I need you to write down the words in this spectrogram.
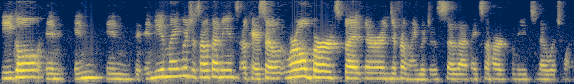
eagle in in in the Indian language. Is that what that means? Okay, so we're all birds, but they're in different languages, so that makes it hard for me to know which one.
